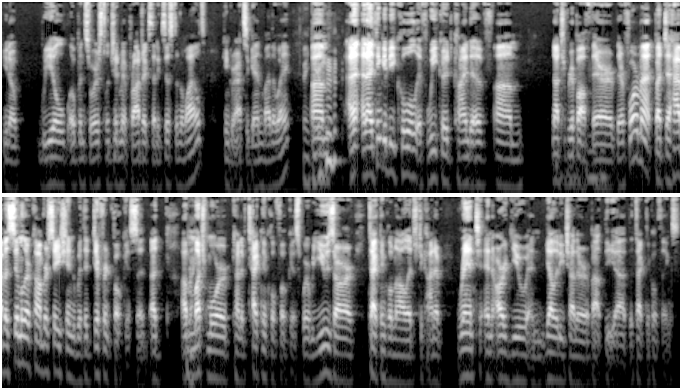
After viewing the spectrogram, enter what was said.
you know real open source legitimate projects that exist in the wild. Congrats again by the way. Um, and, and I think it'd be cool if we could kind of um, not to rip off their their format, but to have a similar conversation with a different focus, a, a, a Right. much more kind of technical focus, where we use our technical knowledge to kind of rant and argue and yell at each other about the uh, the technical things.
